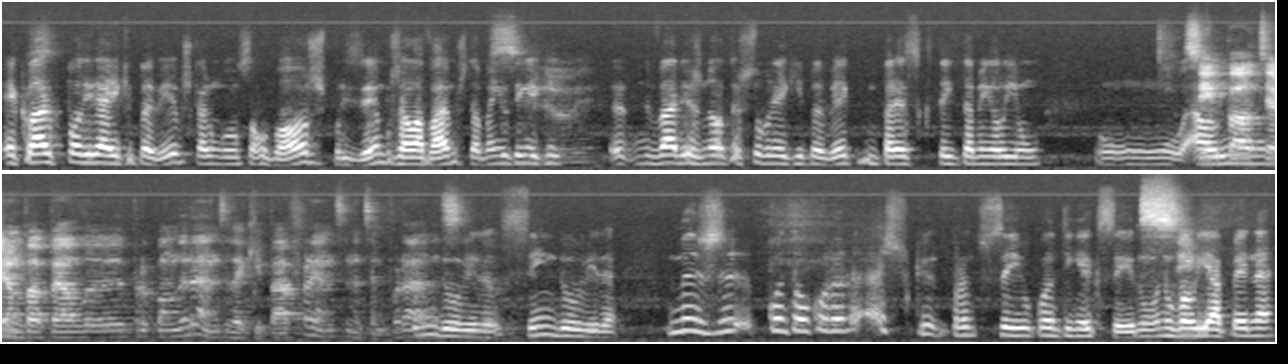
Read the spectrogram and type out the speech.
É claro que pode ir à equipa B, buscar um Gonçalo Borges, por exemplo, já lá vamos também. Eu tenho aqui eh, várias notas sobre a equipa B, que me parece que tem também ali um, um, Sim, pode um... ter um papel eh, preponderante daqui para a frente na temporada. Sem dúvida, sem dúvida. Mas eh, quanto ao Corona, acho que pronto, saiu quando tinha que sair. Não, não valia a pena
